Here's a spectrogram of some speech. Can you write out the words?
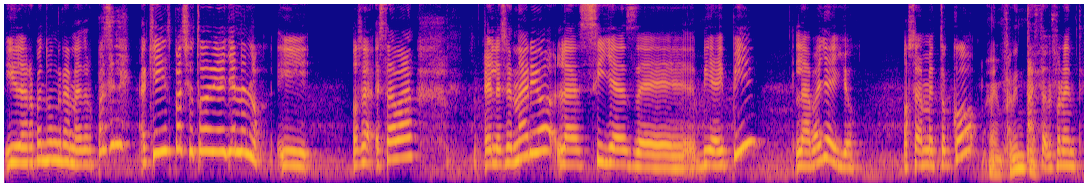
Y de repente un granadero, pásale, aquí hay espacio todavía, llénenlo. Y, o sea, estaba el escenario, las sillas de VIP, la valla y yo. O sea, me tocó Enfrente. hasta el frente.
